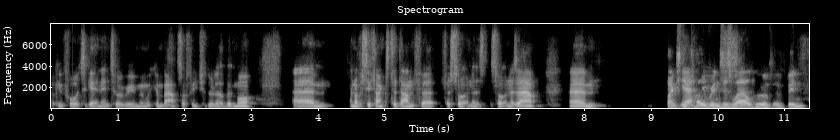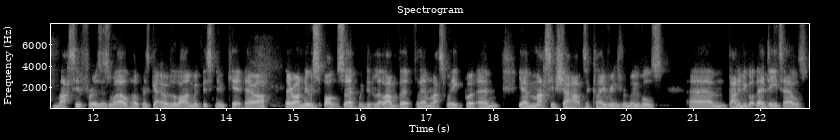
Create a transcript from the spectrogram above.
looking forward to getting into a room and we can bounce off each other a little bit more. Um, and obviously, thanks to Dan for for sorting us sorting us out. Um, Thanks to yeah. Claverings as well, who have, have, been massive for us as well, helping us get over the line with this new kit. They're our they're our new sponsor. We did a little advert for them last week, but um, yeah, massive shout out to Claverings Removals. Um, Dan, have you got their details?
